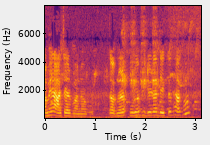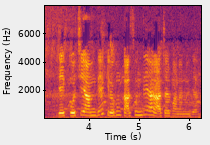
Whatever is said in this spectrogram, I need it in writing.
আমের আচার বানাবো। তো আপনারা পুরো ভিডিওটা দেখতে থাকুন যে কচি আম দিয়ে কীরকম কাসুন দিয়ে আর আচার বানানো যায়।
